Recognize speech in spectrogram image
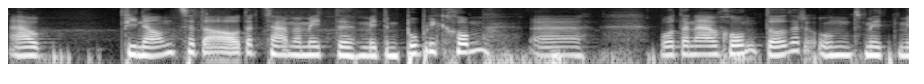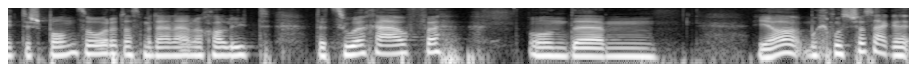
auch Finanzen da, oder? Zusammen mit, mit dem Publikum, äh, wo dann auch kommt, oder? Und mit, mit den Sponsoren, dass man dann auch noch Leute dazu kaufen kann. Und, ähm, ja, ich muss schon sagen,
